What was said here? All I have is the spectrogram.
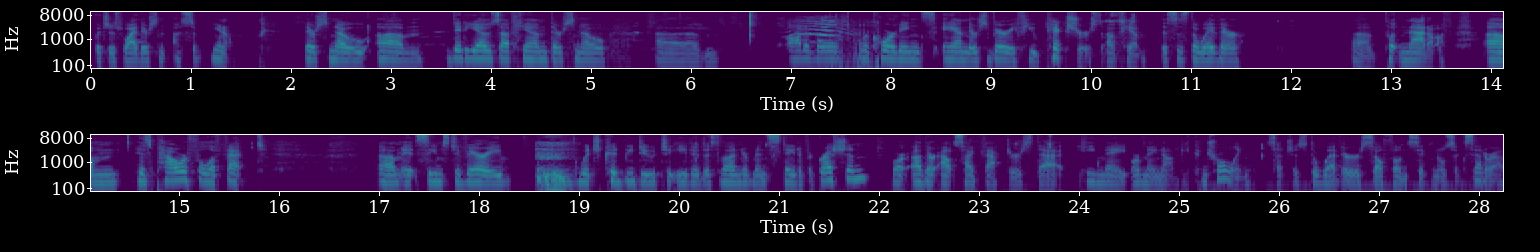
which is why there's you know there's no um, videos of him. There's no um, audible recordings, and there's very few pictures of him. This is the way they're uh, putting that off. Um, his powerful effect, um, it seems to vary which could be due to either the Slenderman's state of aggression or other outside factors that he may or may not be controlling, such as the weather, cell phone signals, etc.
